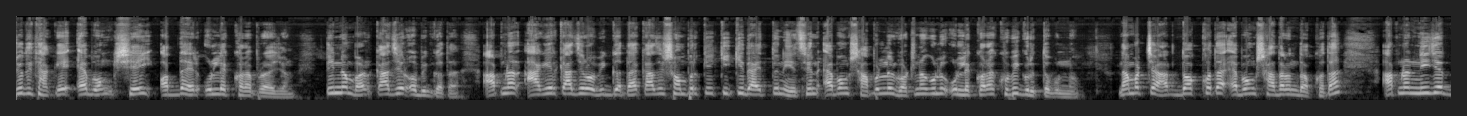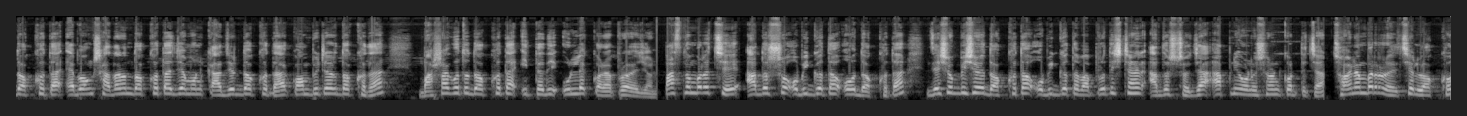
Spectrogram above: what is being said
যদি থাকে এবং সেই অধ্যায়ের উল্লেখ করা প্রয়োজন। তিন নম্বর, কাজের অভিজ্ঞতা। আপনার আগের কাজের অভিজ্ঞতা, কাজের সম্পর্কে কী কী দায়িত্ব নিয়েছেন এবং সাফল্যের ঘটনাগুলো উল্লেখ করা খুবই গুরুত্বপূর্ণ। নাম্বার চার, দক্ষতা এবং সাধারণ দক্ষতা। আপনার নিজের দক্ষতা এবং সাধারণ দক্ষতা যেমন কাজের দক্ষতা, কম্পিউটার দক্ষতা, ভাষাগত দক্ষতা ইত্যাদি উল্লেখ করা প্রয়োজন। পাঁচ নম্বর হচ্ছে আদর্শ অভিজ্ঞতা ও দক্ষতা। যেসব বিষয়ে দক্ষতা, অভিজ্ঞতা বা প্রতিষ্ঠানের আদর্শ যা আপনি অনুসরণ করতে চান। ছয় নম্বরে রয়েছে লক্ষ্য।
